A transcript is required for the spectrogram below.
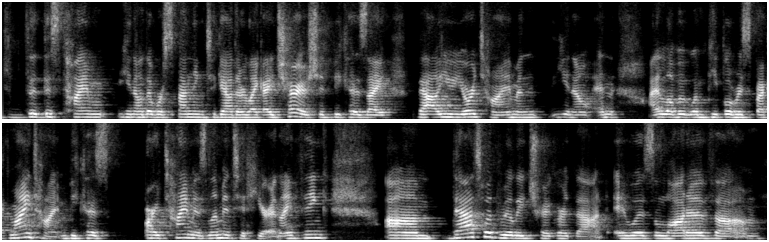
th- this time you know that we're spending together like i cherish it because i value your time and you know and i love it when people respect my time because our time is limited here and i think um, that's what really triggered that it was a lot of um,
